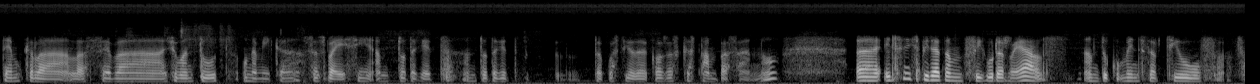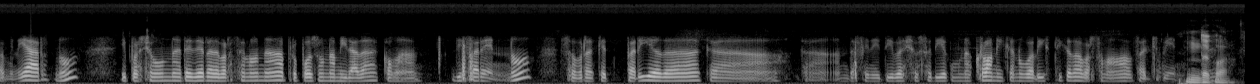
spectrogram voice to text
tem que la, la seva joventut una mica s'esvaeixi amb tot aquest, amb tot aquest de qüestió de coses que estan passant, no? Eh, ell s'ha inspirat en figures reals, en documents d'arxiu familiar, no? I per això una heredera de Barcelona proposa una mirada com a diferent, no?, sobre aquest període que, que en definitiva això seria com una crònica novel·lística de Barcelona dels anys 20. Eh? D'acord.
